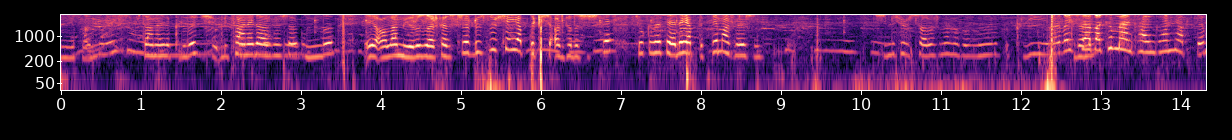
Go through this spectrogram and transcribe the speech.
Bir tane de kılıç. Bir tane de arkadaşlar bunu da e, alamıyoruz arkadaşlar. Bir sürü şey yaptık işte arkadaş işte. Çok güzel şeyler yaptık değil mi arkadaşlar? Şimdi şu çalışma masasını kırayım. Arkadaşlar bakın ben kankan yaptım.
